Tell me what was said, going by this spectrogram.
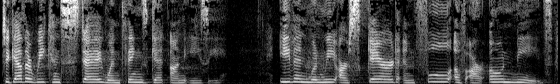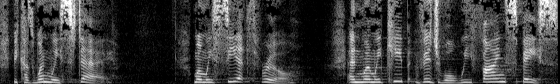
Together we can stay when things get uneasy, even when we are scared and full of our own needs, because when we stay, when we see it through, and when we keep vigil, we find space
